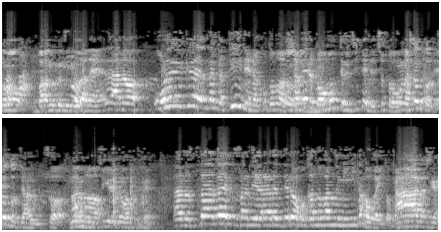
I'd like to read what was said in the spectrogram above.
の番組そうだね。あの、俺がなんか丁寧な言葉を喋ると思ってる時点でちょっとおかしい、ね。ちょっと、ちょっと、じゃあ、そう。あのちぎれてますね。あの、スターガイズさんでやられてる他の番組見た方がいいと思う。あー、確か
